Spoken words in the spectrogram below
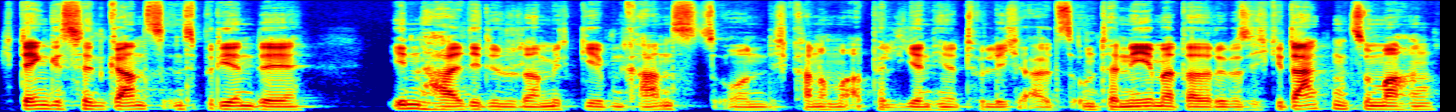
Ich denke, es sind ganz inspirierende Inhalte, die du da mitgeben kannst. Und ich kann nochmal appellieren, hier natürlich als Unternehmer darüber sich Gedanken zu machen.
